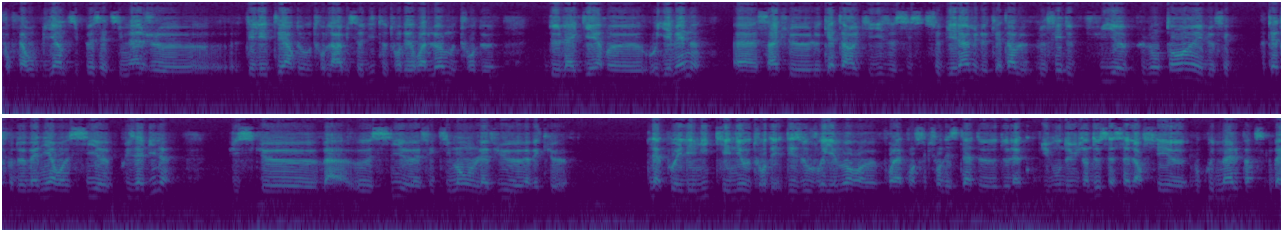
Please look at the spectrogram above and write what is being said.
pour faire oublier un petit peu cette image délétère de, autour de l'Arabie Saoudite, autour des droits de l'homme, autour de de la guerre au Yémen. c'est vrai que le, Qatar utilise aussi ce biais-là, mais le Qatar le, le fait depuis plus longtemps et le fait peut-être de manière aussi plus habile, puisque bah, eux aussi, effectivement, on l'a vu avec la polémique qui est née autour des, des, ouvriers morts euh, pour la construction des stades de, la Coupe du Monde 2022, ça, ça leur fait euh, beaucoup de mal parce qu'ils bah,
